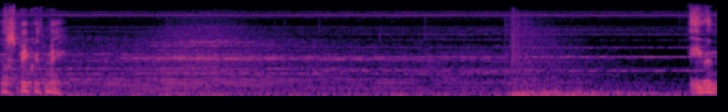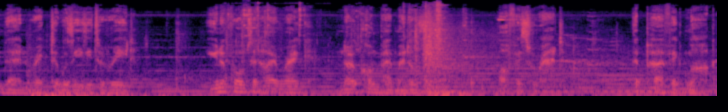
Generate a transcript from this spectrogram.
You'll speak with me. Even then, Richter was easy to read. Uniform said high rank, no combat medals. Office rat. The perfect mark.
